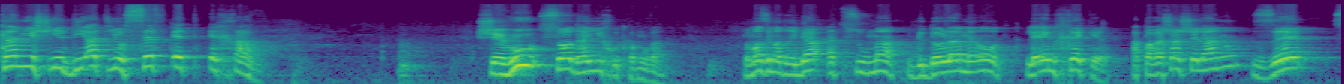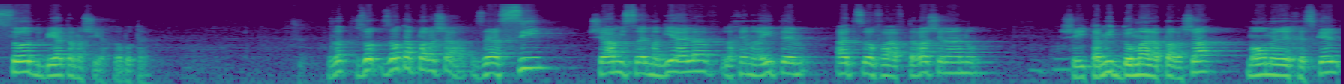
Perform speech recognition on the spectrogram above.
כאן יש ידיעת יוסף את אחיו, שהוא סוד הייחוד כמובן. כלומר זו מדרגה עצומה, גדולה מאוד, לאין חקר. הפרשה שלנו זה סוד ביאת המשיח, רבותיי. זאת, זאת, זאת הפרשה, זה השיא שעם ישראל מגיע אליו, לכן ראיתם עד סוף ההפטרה שלנו, שהיא תמיד דומה לפרשה, מה אומר יחזקאל?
